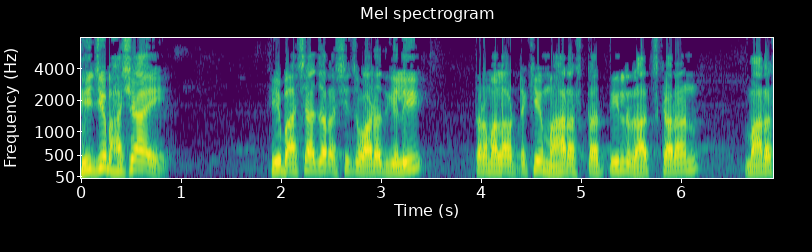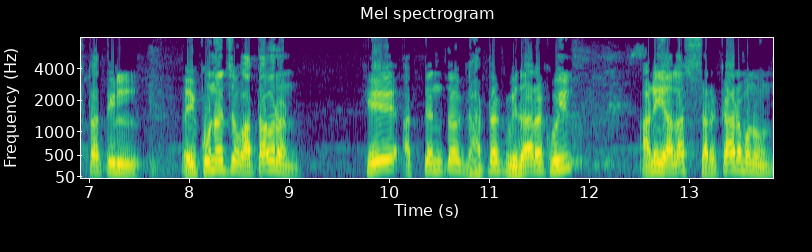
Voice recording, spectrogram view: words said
ही जी भाषा आहे ही भाषा जर अशीच वाढत गेली तर मला वाटतं की महाराष्ट्रातील राजकारण महाराष्ट्रातील एकूणच वातावरण हे अत्यंत घातक विदारक होईल. आणि याला सरकार म्हणून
